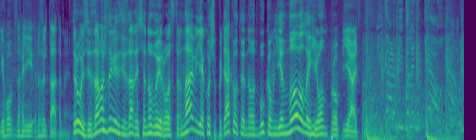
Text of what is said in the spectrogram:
його взагалі результатами. Друзі, за можливість дізнатися новий ростер Наві, я хочу подякувати ноутбукам Lenovo Legion Pro 5. You gotta be willing to go when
